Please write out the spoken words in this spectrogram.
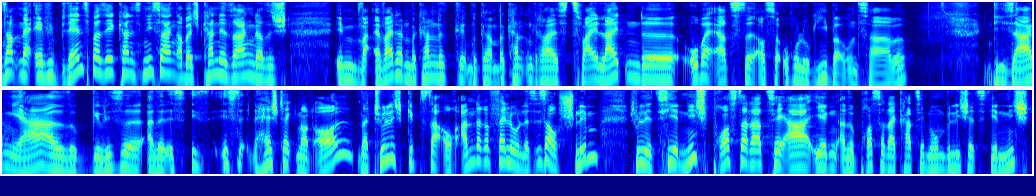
na, evidenzbasiert kann ich nicht sagen, aber ich kann dir sagen, dass ich im we- erweiterten Bekannte, Bekan- Bekanntenkreis zwei leitende Oberärzte aus der Urologie bei uns habe, die sagen, ja, also gewisse, also es ist, ist Hashtag not all, natürlich gibt's da auch andere Fälle und das ist auch schlimm, ich will jetzt hier nicht Prostata-CA, also Prostatakarzinom will ich jetzt hier nicht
